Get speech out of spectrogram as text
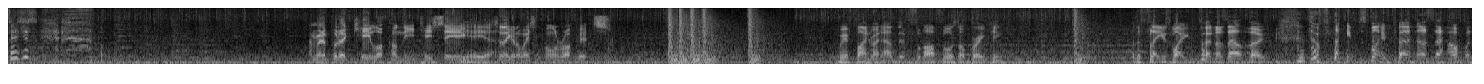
They're just. I'm gonna put a key lock on the TC. Yeah, yeah. So they gotta waste more rockets. We're fine right now. The, our floor's not breaking. But the flames might burn us out, though. the flames might burn us out.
